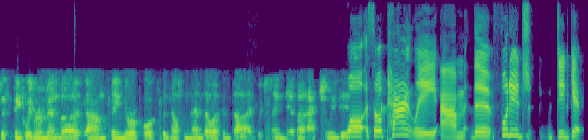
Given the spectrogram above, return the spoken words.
distinctly remember um, seeing the reports that Nelson Mandela had died, which they never actually did. Well, so apparently um, the footage did get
